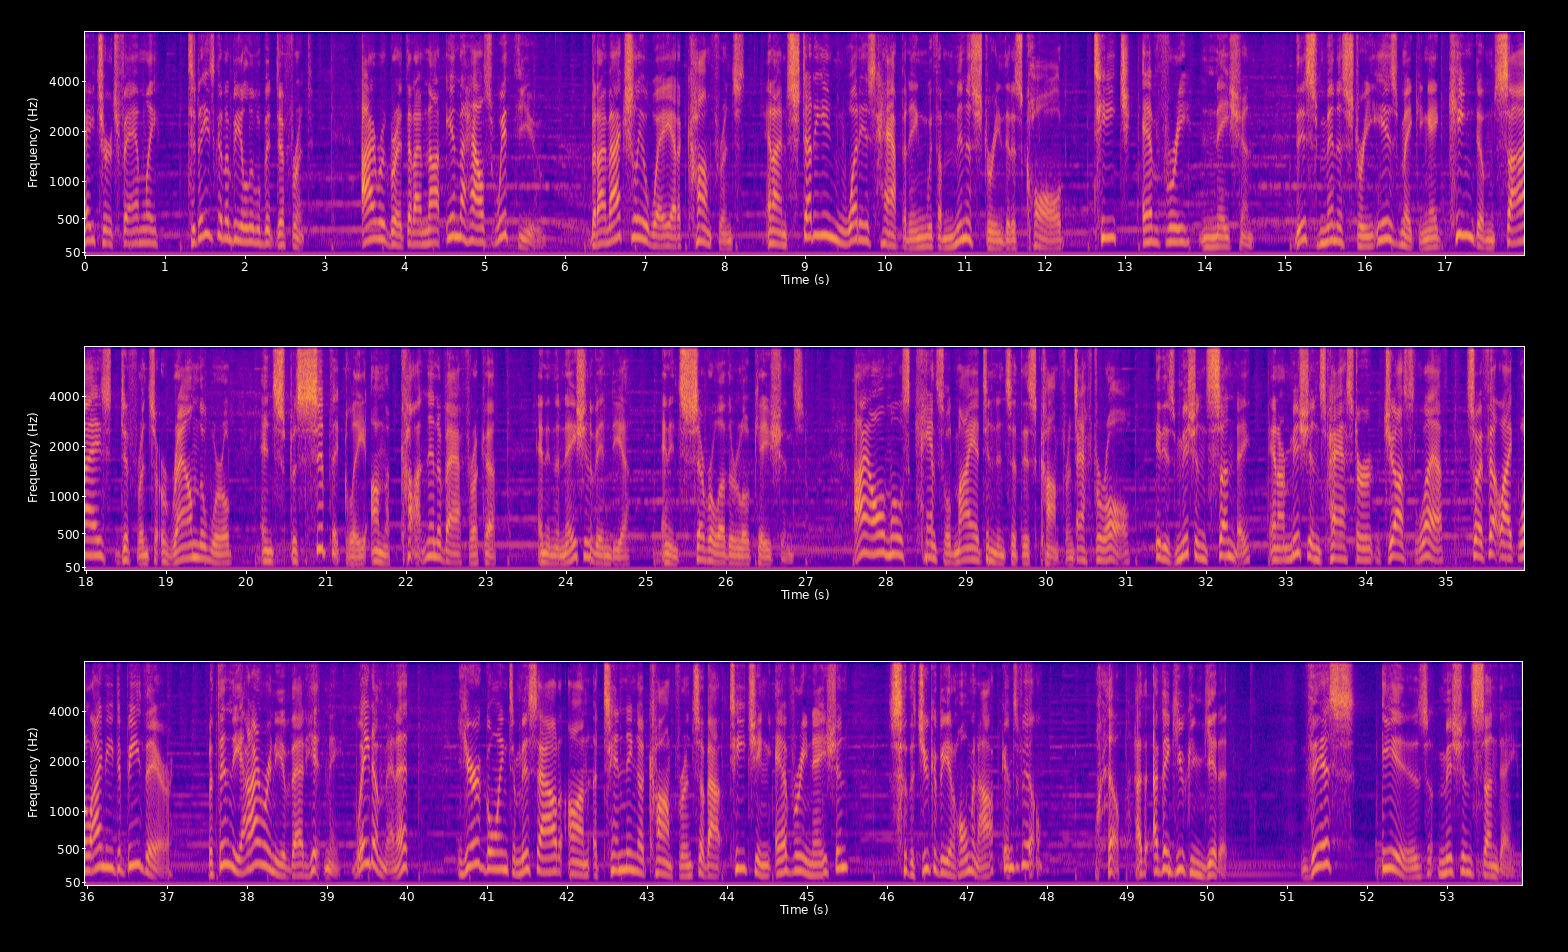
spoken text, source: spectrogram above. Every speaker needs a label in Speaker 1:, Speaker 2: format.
Speaker 1: Hey, church family, today's going to be a little bit different. I regret that I'm not in the house with you, but I'm actually away at a conference and I'm studying what is happening with a ministry that is called Teach Every Nation. This ministry is making a kingdom sized difference around the world and specifically on the continent of Africa and in the nation of India and in several other locations. I almost canceled my attendance at this conference. After all, it is Mission Sunday, and our missions pastor just left, so I felt like, well, I need to be there. But then the irony of that hit me. Wait a minute. You're going to miss out on attending a conference about teaching every nation so that you could be at home in Hopkinsville? Well, I, th- I think you can get it. This is Mission Sunday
